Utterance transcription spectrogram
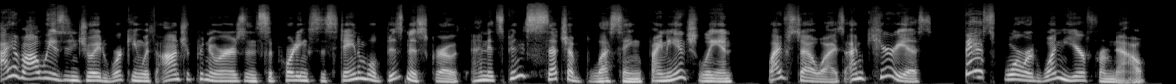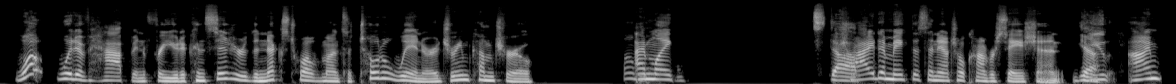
I have always enjoyed working with entrepreneurs and supporting sustainable business growth, and it's been such a blessing financially and lifestyle wise. I'm curious, fast forward one year from now, what would have happened for you to consider the next 12 months a total win or a dream come true? Oh I'm like, stop. try to make this a natural conversation. Yeah. You, I'm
